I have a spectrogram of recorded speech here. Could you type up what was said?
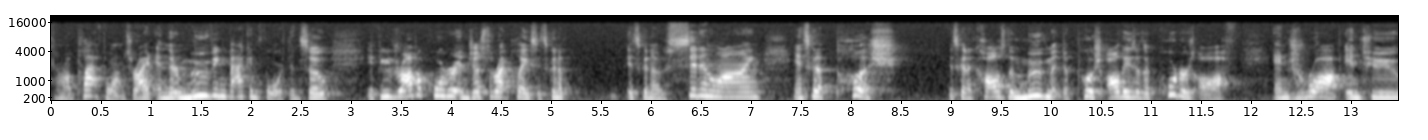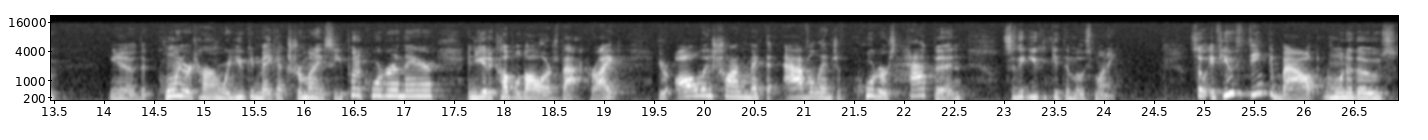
I don't know, platforms, right? And they're moving back and forth. And so if you drop a quarter in just the right place, it's gonna it's gonna sit in line and it's gonna push. It's gonna cause the movement to push all these other quarters off and drop into you know the coin return where you can make extra money. So you put a quarter in there and you get a couple dollars back, right? You're always trying to make the avalanche of quarters happen so that you can get the most money. So if you think about one of those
